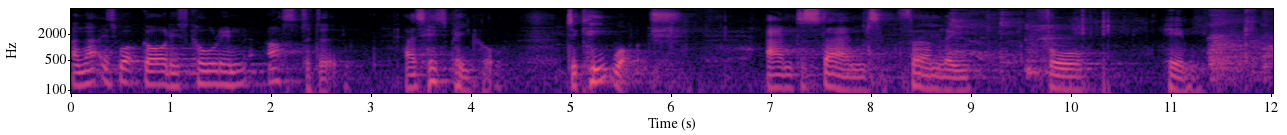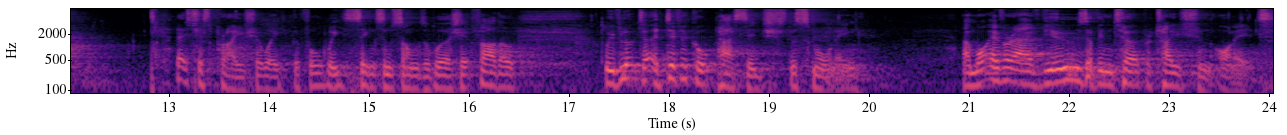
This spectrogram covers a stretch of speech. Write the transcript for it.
And that is what God is calling us to do as His people to keep watch and to stand firmly for Him. Let's just pray, shall we, before we sing some songs of worship. Father, we've looked at a difficult passage this morning, and whatever our views of interpretation on it,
